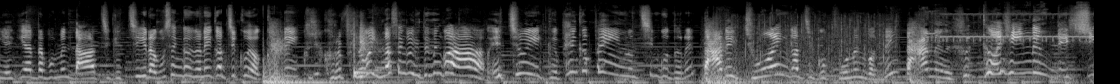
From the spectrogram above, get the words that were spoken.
얘기하다 보면 나아지겠지 라고 생각을 해가지고요. 근데 굳이 그럴 필요가 있나 생각이 드는 거야. 애초에 그 팬카페에 있는 친구들은 나를 좋아해가지고 보는 건데 나는 흑거했는데 씨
